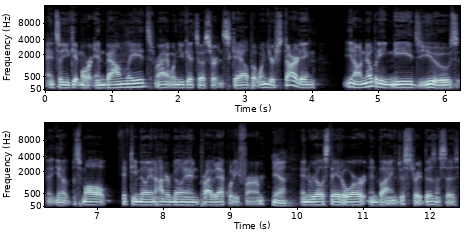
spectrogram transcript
And so you get more inbound leads, right? When you get to a certain scale. But when you're starting, you know, nobody needs you, you know, small 50 million, 100 million private equity firm yeah. in real estate or in buying just straight businesses.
